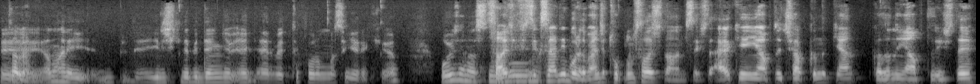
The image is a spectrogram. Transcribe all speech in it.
tabii. Ee, ama hani ilişkide bir denge el- elbette korunması gerekiyor. O yüzden aslında Sadece bu fiziksel değil bu arada. Bence toplumsal açıdan da mesela işte erkeğin yaptığı çapkınlıkken kadının yaptığı işte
